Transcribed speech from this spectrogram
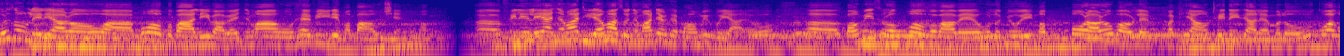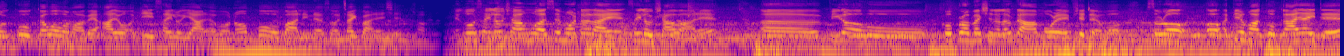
ဝတ်စုံလေးတွေကတော့ဟိုဟာပေါ့ပပါလေးပါပဲညီမဟို heavy တွေမပါဘူးရှင်ဟုတ်အာ feeling လေးကညီမဒီထဲမှာဆိုညီမတယောက်တည်းဘောင်းမိဝေးရတယ်ပေါ့အာဘောင်းမိဆိုတော့ပေါ့ပပါပဲဟိုလိုမျိုးကြီးမပေါ်တာတော့ဘာလို့လဲမဖြစ်အောင်ထိမ့်သိမ်းကြလည်းမလို့ဘူးကိုကကိုကိုကောက်ဝက်ဝက်မှာပဲအာယုံအပြည့်စိုက်လို့ရတယ်ပေါ့နော်ပေါ့ပပါလေးနဲ့ဆိုတော့ကြိုက်ပါတယ်ရှင်ဟုတ်ငကိုစိတ်လှုပ်ရှားမှုကစစ်မောတက်လာရင်စိတ်လှုပ်ရှားပါတယ်အာပြီးတော့ဟို ကို professional လောက်တာ model ဖြစ်တယ်ပေါ့ဆိုတော့ဟိုအပြင်မှာကိုကားရိုက်တယ်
